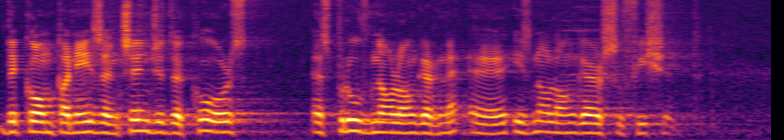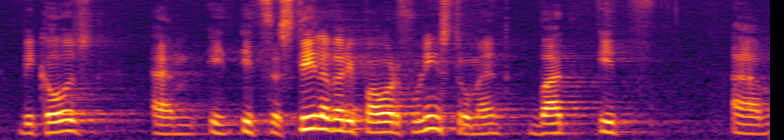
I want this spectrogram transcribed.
the companies and changing the course has proved no longer, uh, is no longer sufficient. Because um, it, it's still a very powerful instrument, but it's um,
